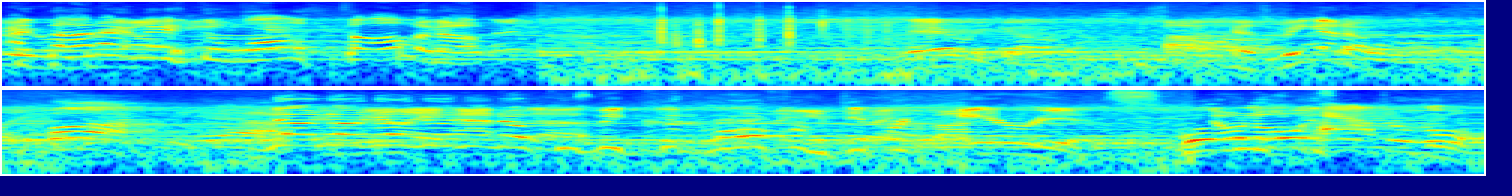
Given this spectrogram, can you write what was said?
I thought I made the walls tall enough. There we go. Because we gotta. No, no, no, really no, no, have no, to- because we could roll from different areas. We don't we always have have to to. roll.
